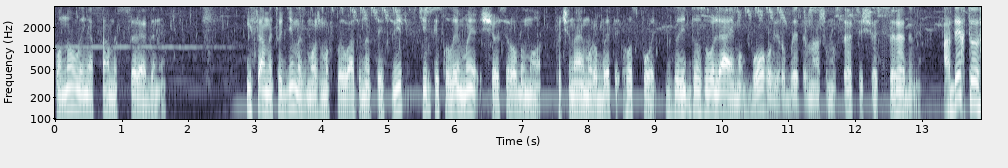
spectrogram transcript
оновлення саме зсередини. І саме тоді ми зможемо впливати на цей світ, тільки коли ми щось робимо, починаємо робити Господь, дозволяємо Богові робити в нашому серці щось зсередини. А дехто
